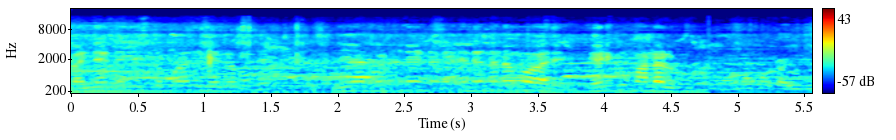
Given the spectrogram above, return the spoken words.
బండి అంటే తీసుకుపోవాలి లేకపోతే ఏంటన్నా పోవాలి ఏడికి మండలకు ఒక ఐదు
